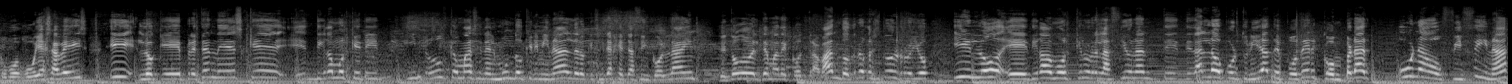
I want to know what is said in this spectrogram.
como, como ya sabéis Y lo que pretende es que, eh, digamos, que te introduzca más en el mundo criminal de lo que sería GTA 5 Online, de todo el tema de contrabando, drogas y todo el rollo, y lo, eh, digamos, que lo relacionan, te, dan la oportunidad de poder comprar una oficina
